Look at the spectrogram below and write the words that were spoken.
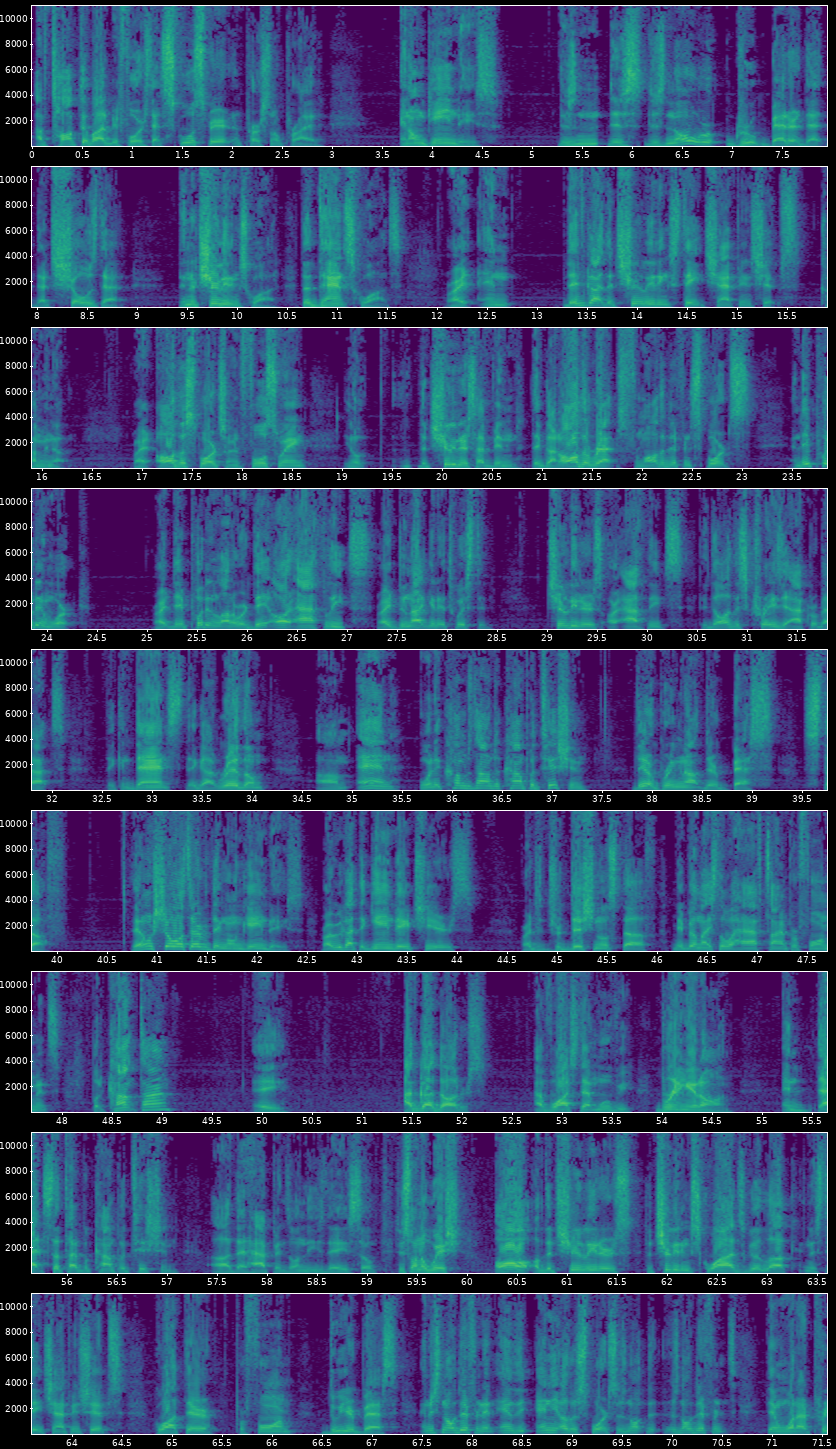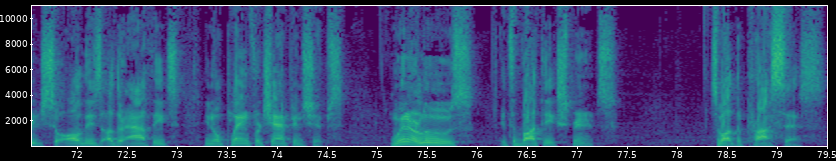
I've talked about it before, it's that school spirit and personal pride. And on game days, there's, there's, there's no group better that, that shows that than the cheerleading squad, the dance squads, right? And they've got the cheerleading state championships coming up, right? All the sports are in full swing. You know, the cheerleaders have been, they've got all the reps from all the different sports and they put in work, right? They put in a lot of work. They are athletes, right? Do not get it twisted. Cheerleaders are athletes. They do all this crazy acrobats. They can dance, they got rhythm. Um, and when it comes down to competition, they are bringing out their best stuff. They don't show us everything on game days, right? We got the game day cheers, right? The traditional stuff, maybe a nice little halftime performance. But comp time, hey, I've got daughters. I've watched that movie, Bring It On. And that's the type of competition uh, that happens on these days. So just want to wish all of the cheerleaders, the cheerleading squads, good luck in the state championships. Go out there, perform, do your best. And it's no different than any, any other sports. There's no, there's no difference than what I preach to all these other athletes, you know, playing for championships. Win or lose, it's about the experience. It's about the process.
